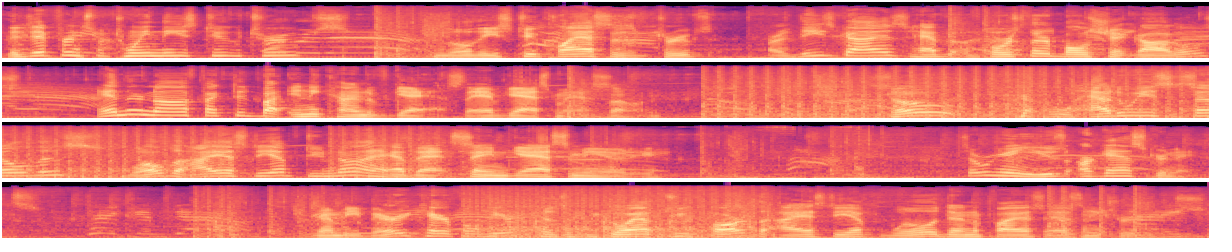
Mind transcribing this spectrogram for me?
The difference between these two troops, well, these two classes of troops, are these guys have, of course, their bullshit goggles, and they're not affected by any kind of gas. They have gas masks on. So, how do we settle this? Well, the ISDF do not have that same gas immunity. So we're going to use our gas grenades. We're going to be very careful here, because if we go out too far, the ISDF will identify us as intruders.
